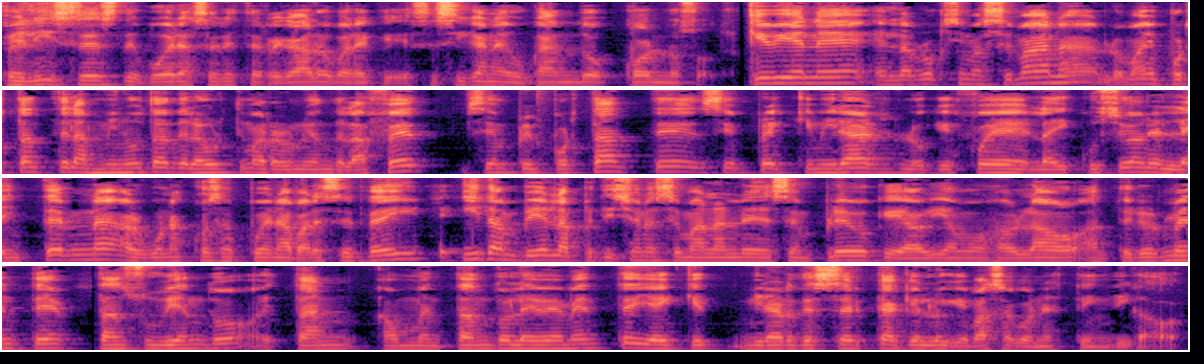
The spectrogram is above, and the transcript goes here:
felices de poder hacer este regalo para que se sigan educando con nosotros. ¿Qué viene en la próxima semana? Lo más importante, las minutos de la última reunión de la Fed, siempre importante, siempre hay que mirar lo que fue la discusión en la interna, algunas cosas pueden aparecer de ahí, y también las peticiones semanales de desempleo que habíamos hablado anteriormente, están subiendo, están aumentando levemente y hay que mirar de cerca qué es lo que pasa con este indicador.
